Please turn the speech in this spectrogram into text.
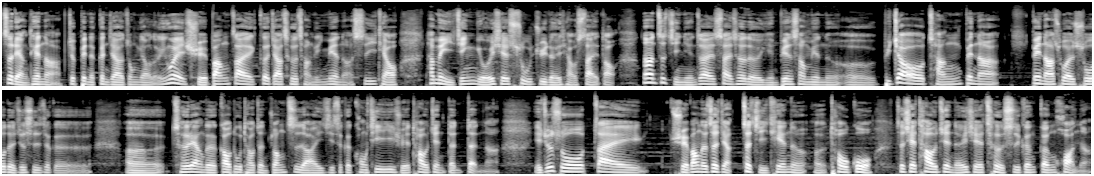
这两天呢、啊，就变得更加的重要了。因为雪邦在各家车厂里面呢、啊，是一条他们已经有一些数据的一条赛道。那这几年在赛车的演变上面呢，呃，比较常被拿被拿出来说的就是这个。呃，车辆的高度调整装置啊，以及这个空气医学套件等等啊，也就是说，在雪邦的这讲这几天呢，呃，透过这些套件的一些测试跟更换呢，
